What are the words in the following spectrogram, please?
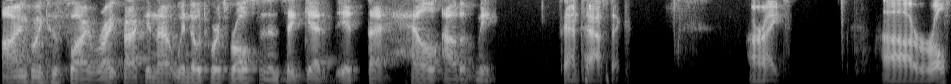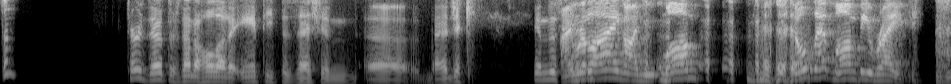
I'm going to fly right back in that window towards Ralston and say, "Get it the hell out of me." Fantastic. All right. Uh, Ralston? Turns out there's not a whole lot of anti-possession uh, magic in this. I'm game. relying on you, Mom. Don't let Mom be right.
